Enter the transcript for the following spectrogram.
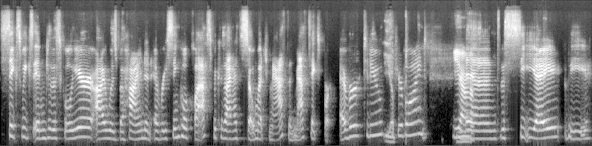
six weeks into the school year, I was behind in every single class because I had so much math, and math takes forever to do yep. if you're blind. Yeah. And the CEA, the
